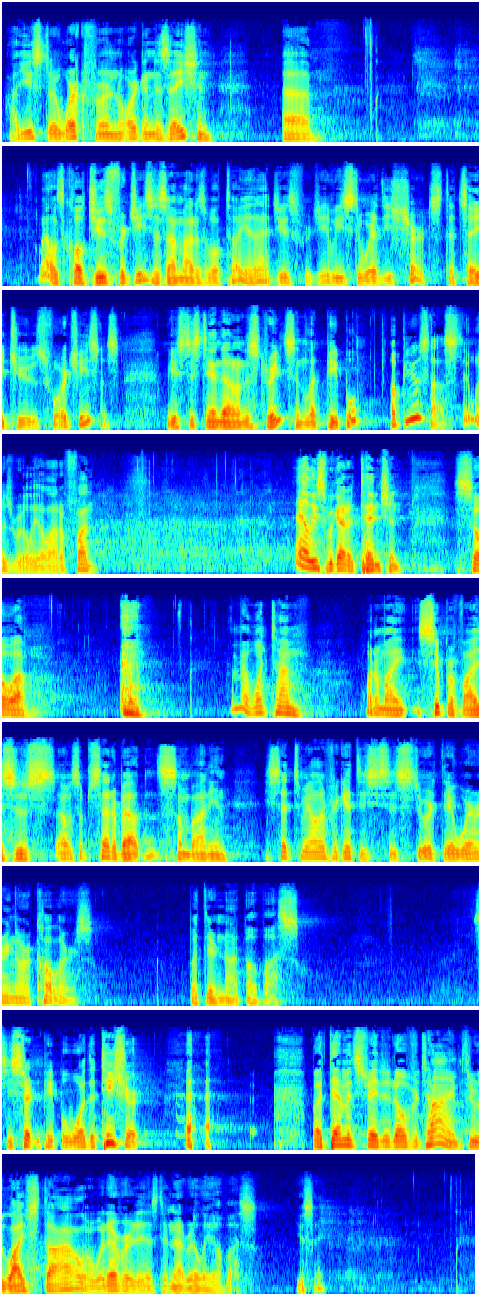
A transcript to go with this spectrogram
I used to work for an organization. Uh, well, it's called Jews for Jesus. I might as well tell you that. Jews for Jesus. We used to wear these shirts that say Jews for Jesus. We used to stand out on the streets and let people abuse us. It was really a lot of fun. hey, at least we got attention. So uh, I remember one time one of my supervisors, I was upset about somebody, and he said to me, I'll never forget this. He says, Stuart, they're wearing our colors but they're not of us. See, certain people wore the t shirt, but demonstrated over time through lifestyle or whatever it is, they're not really of us. You see?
